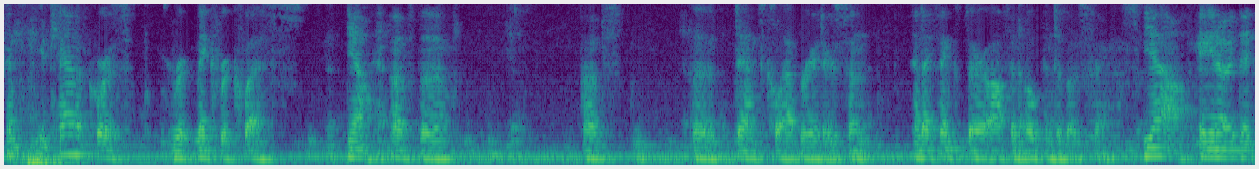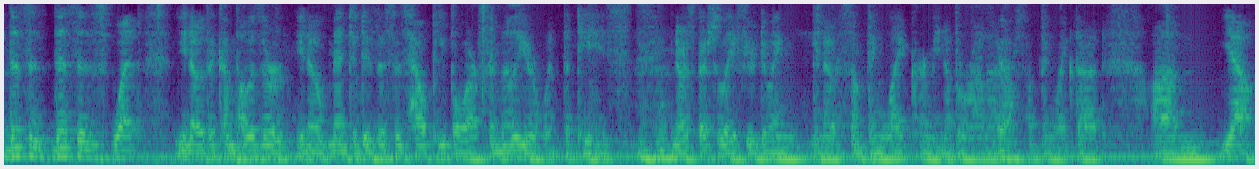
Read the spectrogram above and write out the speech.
And you can, of course, re- make requests. Yeah. Of the of the dance collaborators and and I think they're often open to those things. Yeah, you know, this is this is what you know the composer you know meant to do. This is how people are familiar with the piece. Mm-hmm. You know, especially if you're doing you know something like Carmina Burana yeah. or something like that. Um, yeah,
